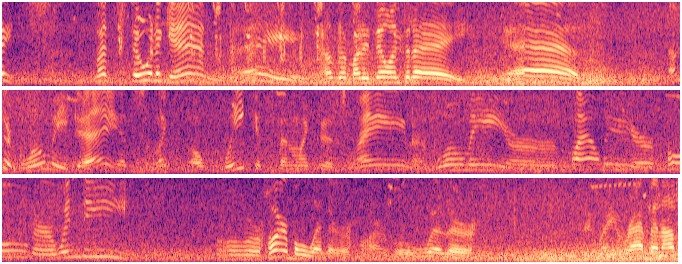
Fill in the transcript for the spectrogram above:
Heights. Let's do it again. Hey, how's everybody doing today? Yes. Another gloomy day. It's like a week it's been like this. Rain or gloomy or cloudy or cold or windy or horrible weather. Horrible weather. Anyway, wrapping up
